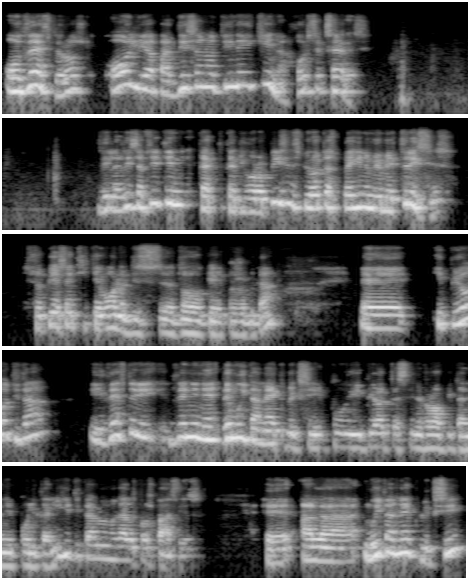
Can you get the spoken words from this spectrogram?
Ο δεύτερος, όλοι απαντήσαν ότι είναι η Κίνα, χωρίς εξαίρεση. Δηλαδή, σε αυτή την κατηγοροποίηση της ποιότητας που έγινε με μετρήσεις, τις οποίες έτυχε και εγώ να τις δω και προσωπικά, ε, η ποιότητα, η δεύτερη, δεν, είναι, δεν μου ήταν έκπληξη που η ποιότητα στην Ευρώπη ήταν πολύ καλή, γιατί κάνουμε μεγάλες προσπάθειες. Ε, αλλά μου ήταν έκπληξη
